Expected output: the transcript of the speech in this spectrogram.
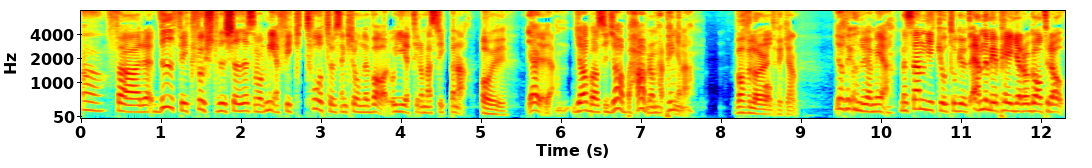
Ja. För vi fick först, vi tjejer som var med fick 2000 kronor var och ge till de här stripperna. Oj, Ja, ja, ja. Jag bara, så jag behöver de här pengarna. varför la du inte fickan? Ja det undrar jag med. Men sen gick jag och tog ut ännu mer pengar och gav till dem.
